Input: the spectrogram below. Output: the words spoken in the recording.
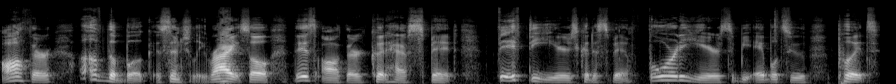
author of the book, essentially, right? So this author could have spent 50 years, could have spent 40 years to be able to put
